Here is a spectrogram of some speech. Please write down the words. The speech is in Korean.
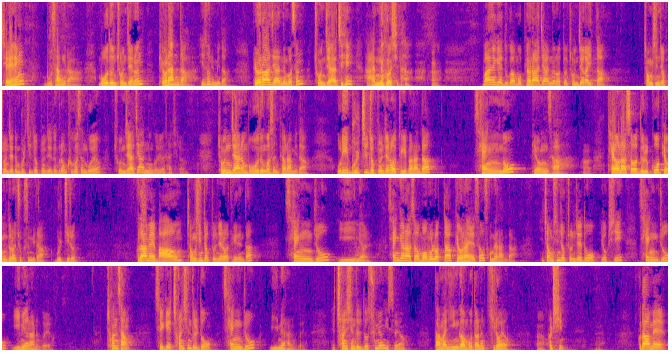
재행 무상이라. 모든 존재는 변한다. 이 소리입니다. 변화하지 않는 것은 존재하지 않는 것이다. 어. 만약에 누가 뭐 변화하지 않는 어떤 존재가 있다. 정신적 존재든 물질적 존재든 그럼 그것은 뭐예요? 존재하지 않는 거예요, 사실은. 존재하는 모든 것은 변합니다. 우리 물질적 존재는 어떻게 변한다? 생로 병사. 어, 태어나서 늙고 병들어 죽습니다. 물질은. 그 다음에 마음, 정신적 존재는 어떻게 된다? 생주 이멸. 생겨나서 머물렀다 변화해서 소멸한다. 정신적 존재도 역시 생주 이멸하는 거예요. 천상, 세계 천신들도 생주 이멸하는 거예요. 천신들도 수명이 있어요. 다만 인간보다는 길어요. 어, 훨씬. 그 다음에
